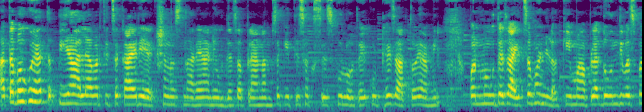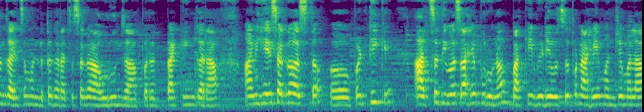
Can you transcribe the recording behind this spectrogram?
आता बघूयात पिया आल्यावर तिचं काय रिॲक्शन असणार आहे आणि उद्याचा प्लॅन आमचं किती सक्सेसफुल होतोय कुठे जातोय आम्ही. पण मग उद्या जायचं म्हणलं की मग आपल्याला दोन दिवस पण जायचं म्हणलं तर घराचं सगळं आवरून जा परत पॅकिंग करा. आणि हे सगळं असतं. पण ठीक आहे. आजचा दिवस आहे पूर्ण. बाकी व्हिडिओचं पण आहे. म्हणजे मला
